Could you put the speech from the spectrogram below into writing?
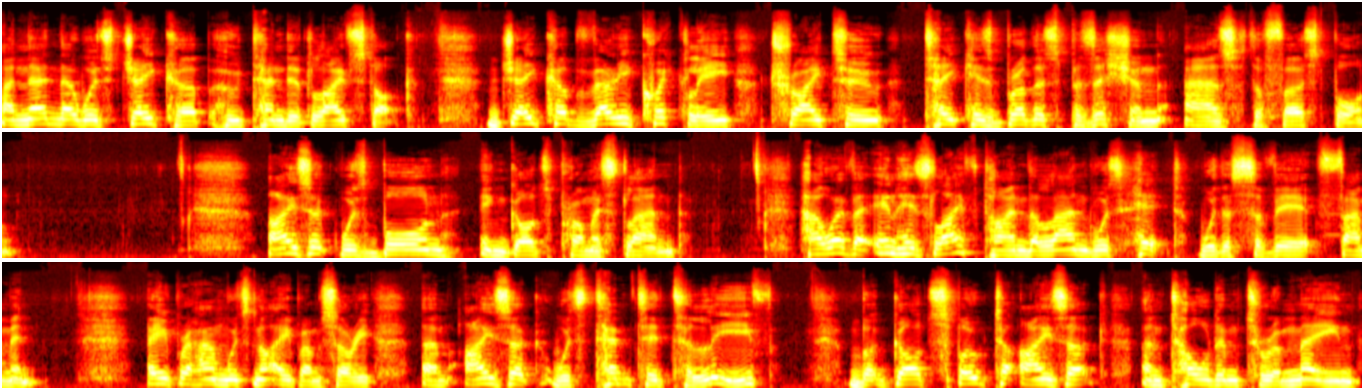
And then there was Jacob, who tended livestock. Jacob very quickly tried to take his brother's position as the firstborn. Isaac was born in God's promised land. However, in his lifetime, the land was hit with a severe famine. Abraham was not Abraham, sorry, um, Isaac was tempted to leave, but God spoke to Isaac and told him to remain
